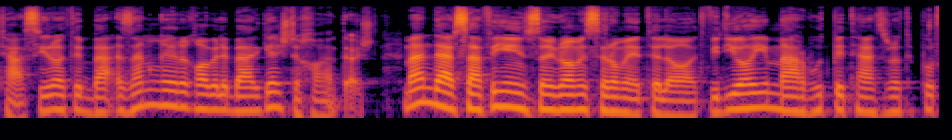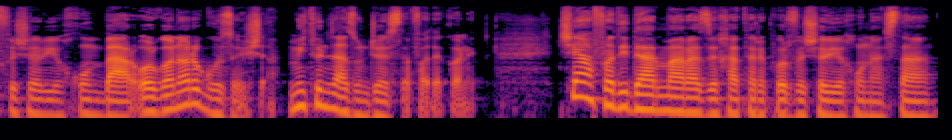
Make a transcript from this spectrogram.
تأثیرات بعضا غیر قابل برگشت خواهد داشت. من در صفحه اینستاگرام سروم اطلاعات ویدیوهای مربوط به تاثیرات پرفشاری خون بر ارگانا رو گذاشتم. می‌تونید از اونجا استفاده کنید. چه افرادی در معرض خطر پرفشاری خون هستند؟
